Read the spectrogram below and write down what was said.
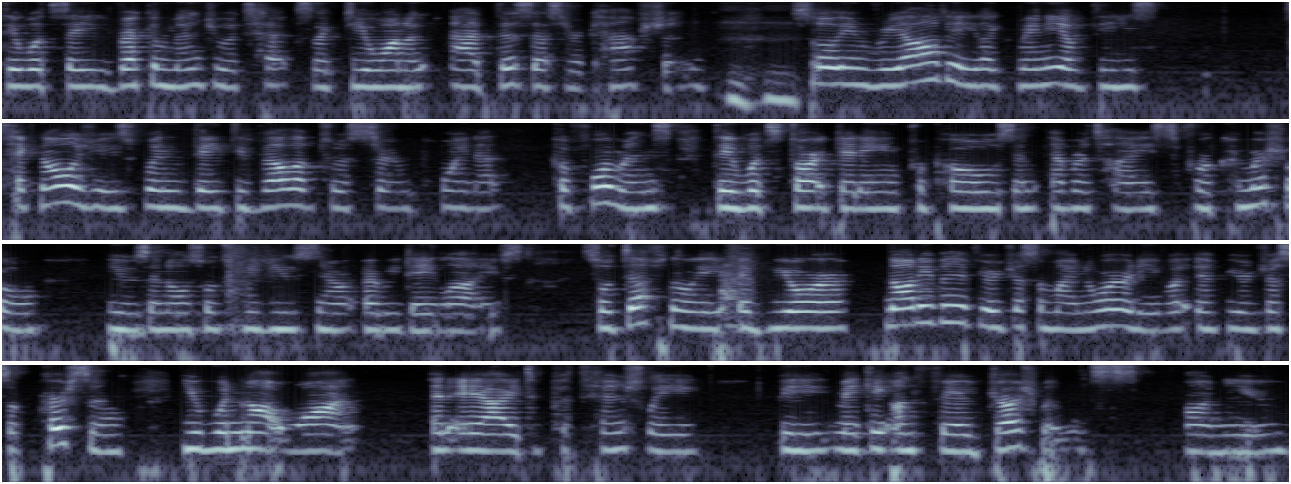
they would say recommend you a text. Like, do you want to add this as your caption? Mhm. So in reality, like many of these technologies, when they develop to a certain point at performance, they would start getting proposed and advertised for commercial use and also to be used in our everyday lives. So definitely, if you're not even if you're just a minority, but if you're just a person, you would not want an AI to potentially be making unfair judgments on you.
